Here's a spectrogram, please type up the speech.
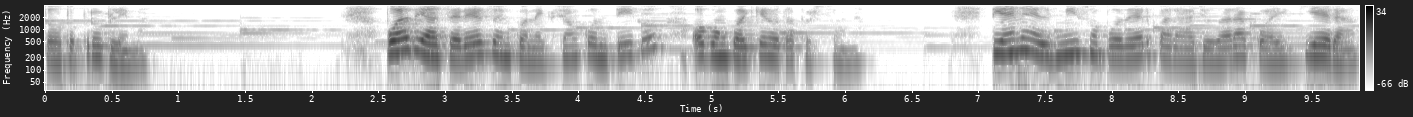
todo problema. Puede hacer eso en conexión contigo o con cualquier otra persona. Tiene el mismo poder para ayudar a cualquiera,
